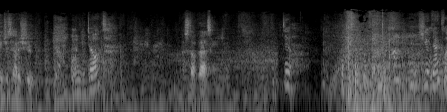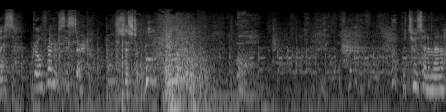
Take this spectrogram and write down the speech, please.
You teach us how to shoot. And when you don't, I stop asking. deal. Cute necklace. Girlfriend or sister? Sister. You're too sentimental.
